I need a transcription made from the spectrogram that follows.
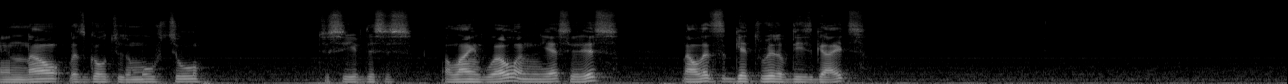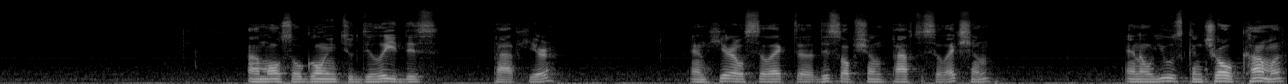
and now let's go to the move tool to see if this is aligned well. And yes it is. Now let's get rid of these guides. I'm also going to delete this path here. And here I'll select uh, this option path to selection. And I'll use control comma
